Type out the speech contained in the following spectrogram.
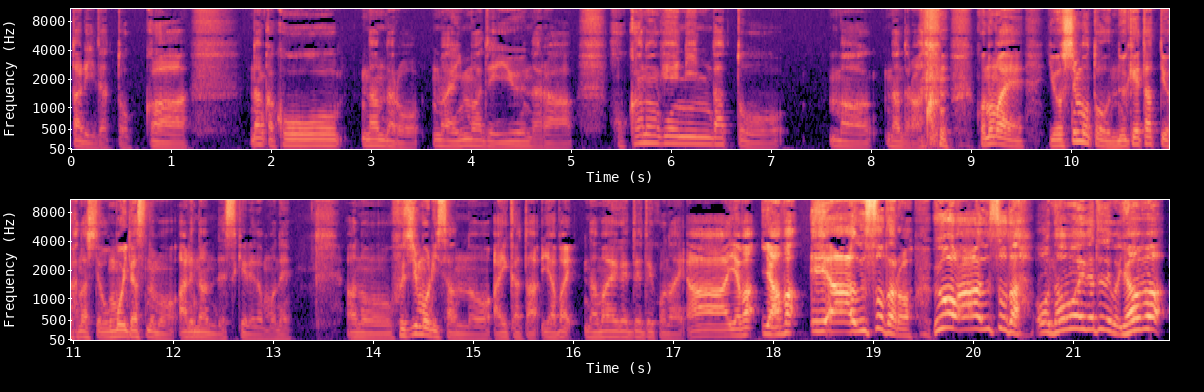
たりだとか、なんかこう、なんだろう。まあ今で言うなら、他の芸人だと、まあ、なんだろう、あの、この前、吉本を抜けたっていう話で思い出すのもあれなんですけれどもね。あの、藤森さんの相方、やばい。名前が出てこない。あー、やば、やば。いやー、嘘だろ。うわー、嘘だ。お、名前が出てこない。やば。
